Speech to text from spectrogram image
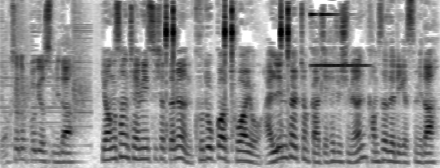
역사 돋보기였습니다. 영상 재미있으셨다면 구독과 좋아요, 알림 설정까지 해주시면 감사드리겠습니다.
